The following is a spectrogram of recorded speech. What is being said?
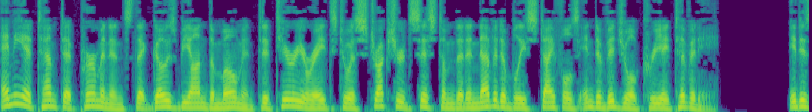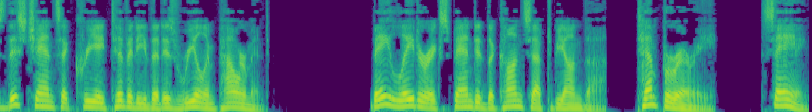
Any attempt at permanence that goes beyond the moment deteriorates to a structured system that inevitably stifles individual creativity. It is this chance at creativity that is real empowerment. Bey later expanded the concept beyond the «temporary», saying,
